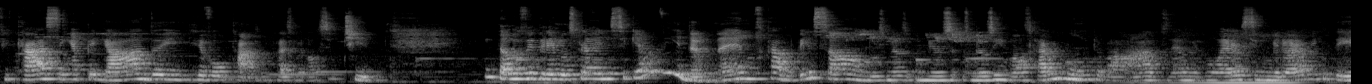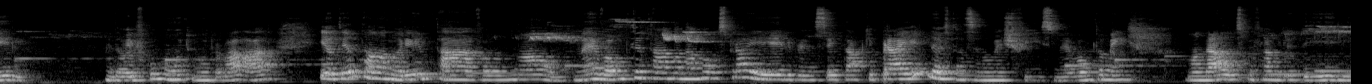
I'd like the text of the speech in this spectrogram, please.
ficar assim apegada e revoltada, não faz o menor sentido. Então eu vibrei luz para ele seguir a vida, né? Não ficava pensando, os meus, os meus, os meus irmãos ficaram muito abalados, né? O meu irmão era assim, o melhor amigo dele. Então ele ficou muito, muito abalado. E eu tentando orientar, falando, não, né, vamos tentar mandar uma luz para ele, para ele aceitar, porque para ele deve estar sendo mais difícil, né? Vamos também mandar a luz para a família dele.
